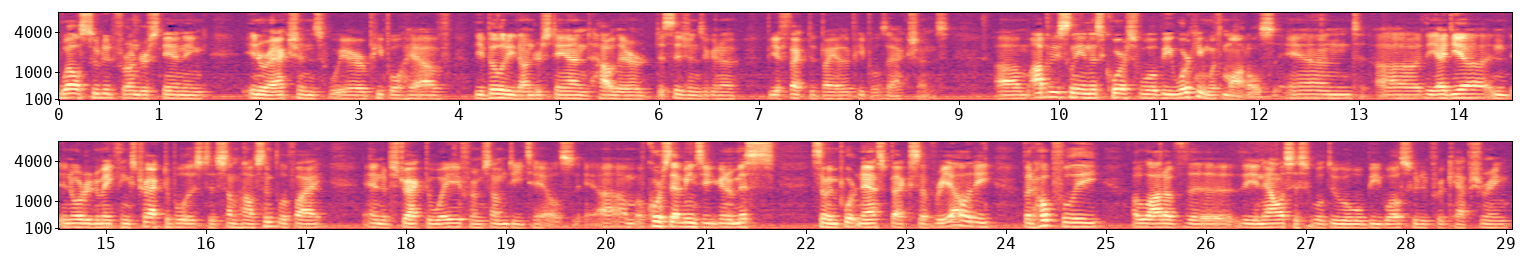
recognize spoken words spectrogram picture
well suited for understanding interactions where people have the ability to understand how their decisions are going to be affected by other people's actions. Um, obviously, in this course, we'll be working with models, and uh, the idea, in, in, order to make things tractable, is to somehow simplify and abstract away from some details. Um, of course, that means that you're going to miss some important aspects of reality, but hopefully, a lot of the, the analysis we'll do will be well suited for capturing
